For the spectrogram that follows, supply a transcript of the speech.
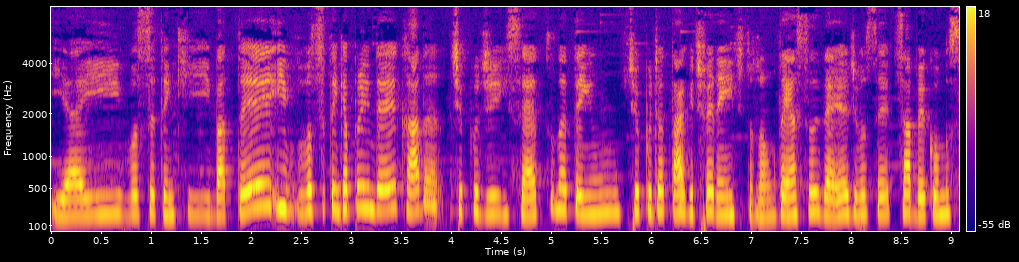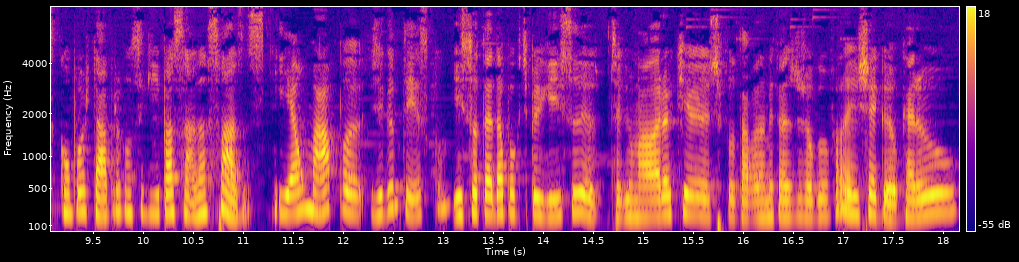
E aí você tem que bater e você tem que aprender. Cada tipo de inseto, né? Tem um tipo de ataque diferente. Então não tem essa ideia de você saber como se comportar para conseguir passar nas fases. E é um mapa gigantesco. Isso até dá um pouco de preguiça. Cheguei uma hora que, tipo, eu tava na metade do jogo, eu falei, chega, eu quero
